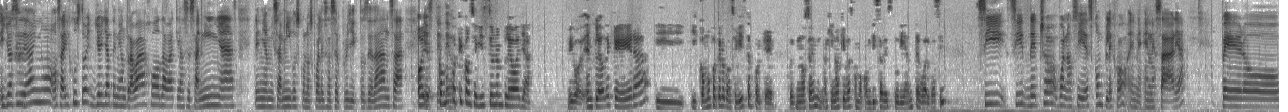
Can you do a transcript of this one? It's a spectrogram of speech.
Y yo así de, ay no, o sea, y justo yo ya tenía un trabajo, daba clases a niñas, tenía mis amigos con los cuales hacer proyectos de danza. Oye, este, ¿cómo fue que conseguiste un empleo allá? Digo, ¿empleo de qué era y, y cómo fue que lo conseguiste? Porque, pues no sé, me imagino que ibas como con visa de estudiante o algo así. Sí, sí, de hecho, bueno, sí, es complejo en, en esa área, pero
